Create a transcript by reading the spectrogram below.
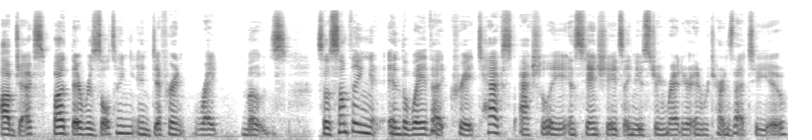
objects, but they're resulting in different write modes. So something in the way that create text actually instantiates a new stream writer and returns that to you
